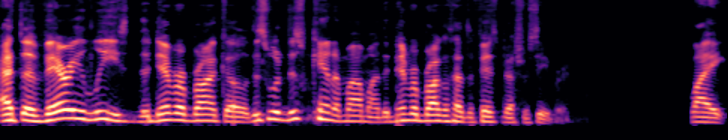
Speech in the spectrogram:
at the very least, the Denver Broncos, this would this came to my mind. The Denver Broncos have the fifth best receiver. Like,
